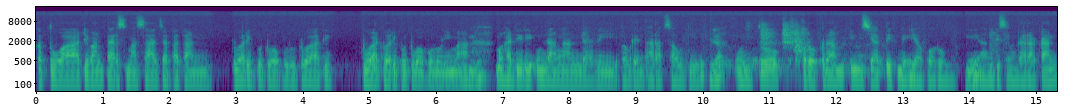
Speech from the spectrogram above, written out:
Ketua Dewan Pers masa jabatan 2022 2025 hmm. menghadiri undangan dari pemerintah Arab Saudi ya. untuk program inisiatif Media Forum hmm. yang diselenggarakan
